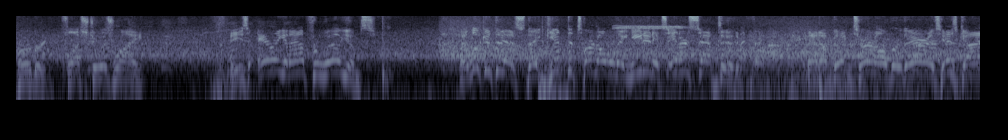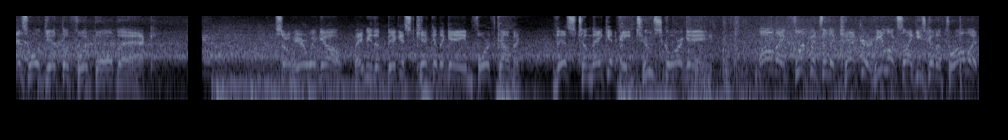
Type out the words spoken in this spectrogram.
Herbert flush to his right. He's airing it out for Williams. And look at this. They get the turnover they needed. It's intercepted. And a big turnover there as his guys will get the football back. So here we go. Maybe the biggest kick of the game forthcoming. This to make it a two-score game. Oh, they flip it to the kicker. He looks like he's going to throw it.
